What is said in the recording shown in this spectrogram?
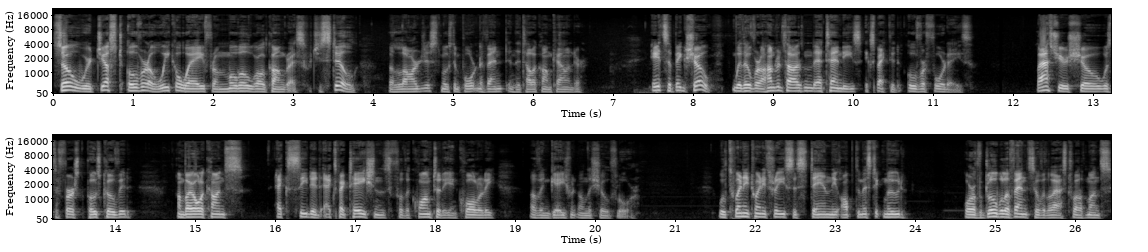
So, we're just over a week away from Mobile World Congress, which is still the largest, most important event in the telecom calendar. It's a big show with over 100,000 attendees expected over four days. Last year's show was the first post COVID, and by all accounts, exceeded expectations for the quantity and quality of engagement on the show floor. Will 2023 sustain the optimistic mood, or have global events over the last 12 months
